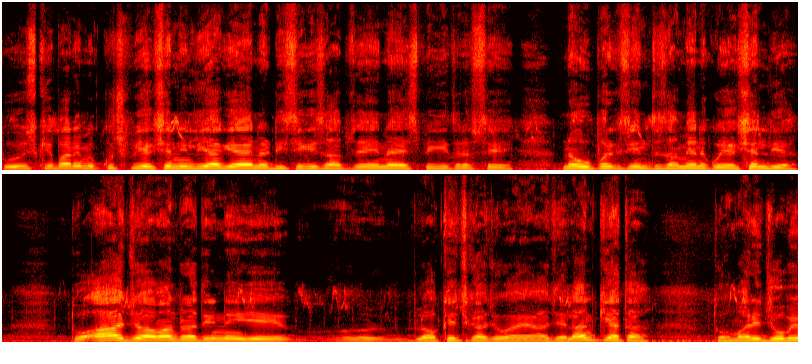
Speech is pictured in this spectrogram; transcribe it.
तो इसके बारे में कुछ भी एक्शन नहीं लिया गया है, ना डीसी के हिसाब से, ना एसपी की तरफ़ से, ना ऊपर किसी इंतज़ामिया ने कोई एक्शन लिया। तो आज जो अवान बरदरी ने ये ब्लॉकेज का जो है, आज ऐलान किया था तो हमारी जो भी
